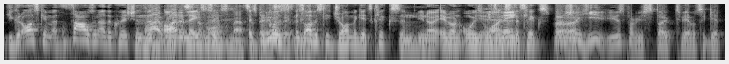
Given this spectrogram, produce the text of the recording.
you could ask him a thousand other questions Why- that aren't related. to divorce it. It's because basically? it's obviously drama gets clicks, and you know mm. everyone always It's wants the clicks, But bro. I'm sure he, he was probably stoked to be able to get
